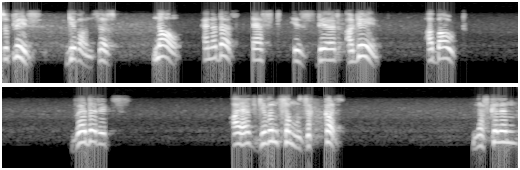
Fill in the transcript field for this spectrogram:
So please give answers. Now another test is there again about whether it's I have given some muzakkar. Masculine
